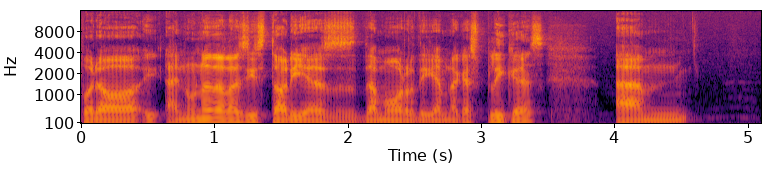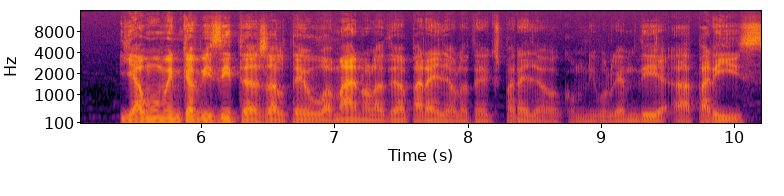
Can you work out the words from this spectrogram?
Però en una de les històries d'amor, diguem-ne, que expliques, um, hi ha un moment que visites el teu amant o la teva parella o la teva exparella o com li vulguem dir a París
